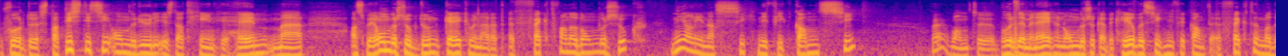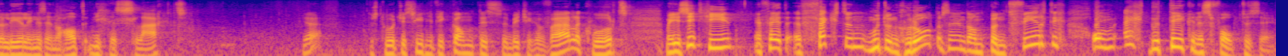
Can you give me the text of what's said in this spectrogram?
Voor de statistici onder jullie is dat geen geheim, maar als wij onderzoek doen, kijken we naar het effect van het onderzoek. Niet alleen naar significantie, want uh, bijvoorbeeld in mijn eigen onderzoek heb ik heel veel significante effecten, maar de leerlingen zijn nog altijd niet geslaagd. Ja? Dus het woordje significant is een beetje een gevaarlijk woord. Maar je ziet hier, in feite, effecten moeten groter zijn dan punt 40 om echt betekenisvol te zijn.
